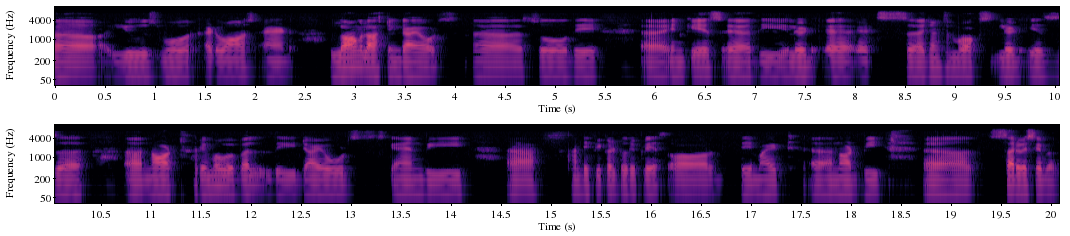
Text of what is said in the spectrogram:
uh, use more advanced and long lasting diodes uh, so they uh, in case uh, the lid uh, its uh, junction box lid is uh, uh, not removable the diodes can be uh, difficult to replace or they might uh, not be uh, serviceable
